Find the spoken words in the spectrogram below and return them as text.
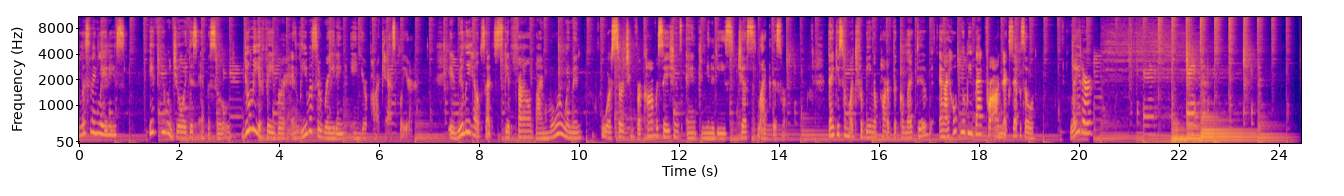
For listening, ladies. If you enjoyed this episode, do me a favor and leave us a rating in your podcast player. It really helps us get found by more women who are searching for conversations and communities just like this one. Thank you so much for being a part of the collective, and I hope you'll be back for our next episode. Later!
